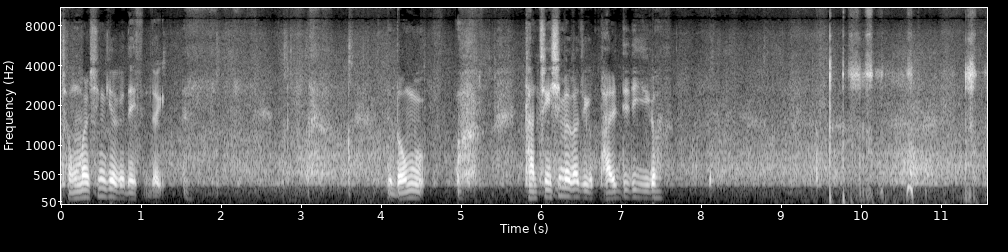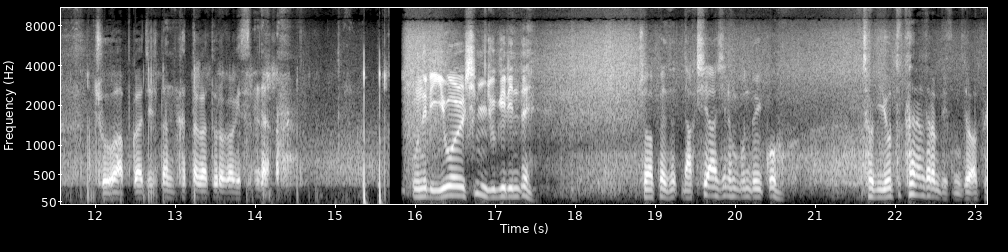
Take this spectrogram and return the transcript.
정말 신기하게 돼 있습니다 여기. 너무 단층이 심해가지고 발 디디기가. 저 앞까지 일단 갔다가 돌아가겠습니다. 오늘이 2월 16일인데 저 앞에 낚시하시는 분도 있고 저기 요트 타는 사람도 있습니다 저 앞에.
